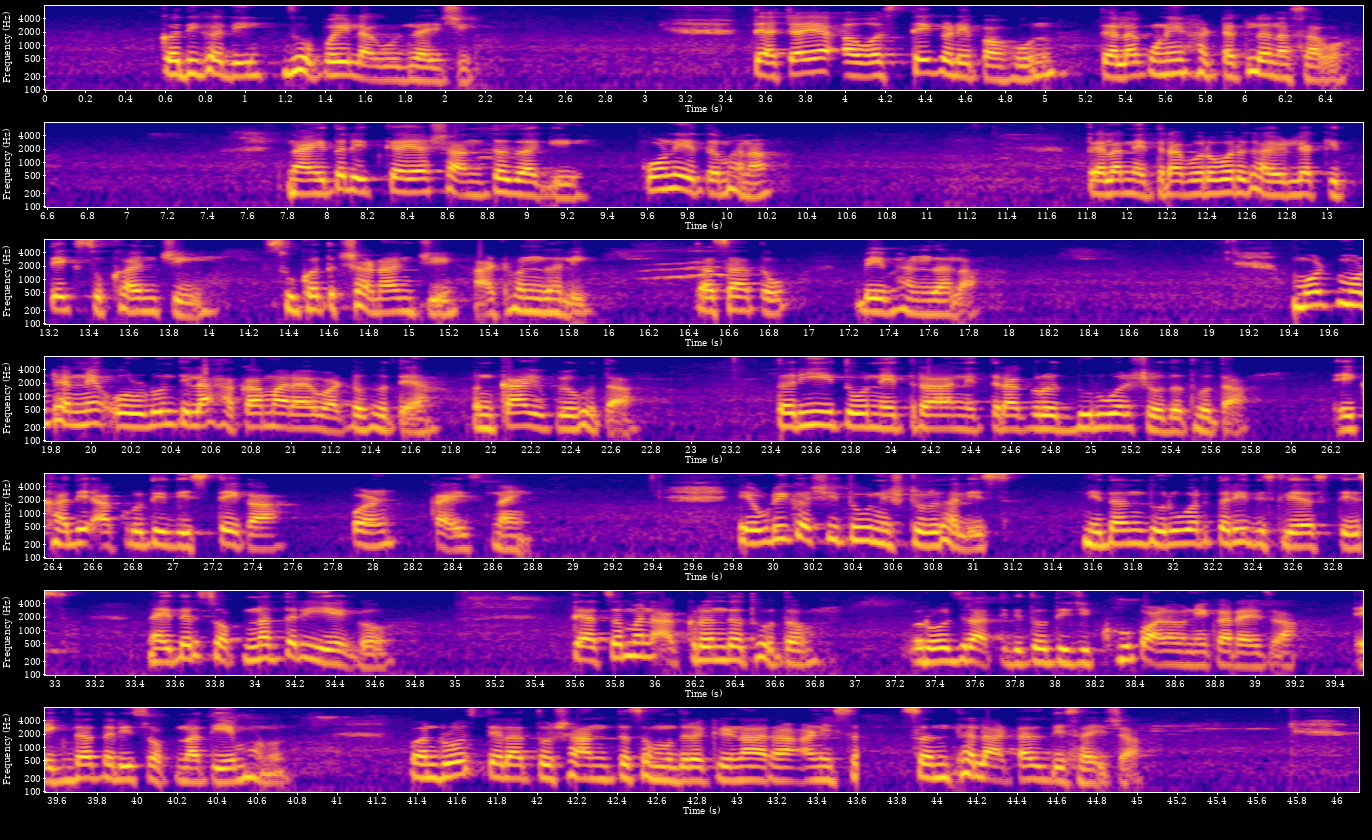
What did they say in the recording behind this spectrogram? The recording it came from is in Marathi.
कधीकधी झोपही लागून जायची. त्याच्या या अवस्थेकडे पाहून त्याला कोणी हटकलं नसावं. नाहीतर इतक्या या शांत जागी कोण येतं म्हणा? त्याला नेत्राबरोबर घालवलेल्या कित्येक सुखांची सुखद क्षणांची आठवण झाली. तसा तो बेभान झाला. मोठमोठ्याने ओरडून तिला हाका माराव्या वाटत होत्या पण काय उपयोग होता? तरीही तो नेत्रा नेत्राग्र दूरवर शोधत होता. एखादी आकृती दिसते का? पण काहीच नाही. एवढी कशी तू निष्ठूर झालीस? निदान दूरवर तरी दिसली असतीस. नाहीतर स्वप्नात तरी ये ग. त्याचं मन आक्रंदत होतं. रोज रात्री तो तिची खूप आळवणी करायचा. एकदा तरी स्वप्नात ये म्हणून. पण रोज त्याला तो शांत समुद्र किनारा आणि संथ लाटाच दिसायच्या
